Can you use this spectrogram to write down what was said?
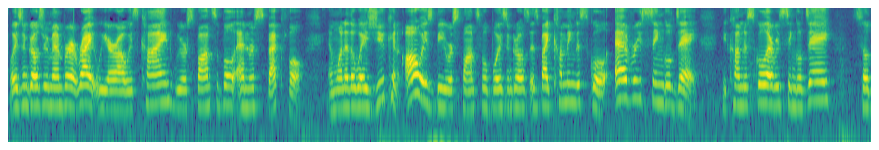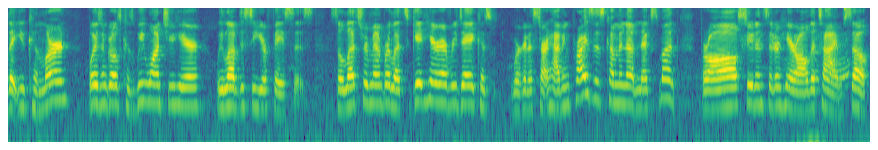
Boys and girls, remember it Wright, we are always kind, we're responsible, and respectful. And one of the ways you can always be responsible, boys and girls, is by coming to school every single day. You come to school every single day so that you can learn, boys and girls, because we want you here. We love to see your faces. So let's remember, let's get here every day because we're going to start having prizes coming up next month for all students that are here all the time. So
